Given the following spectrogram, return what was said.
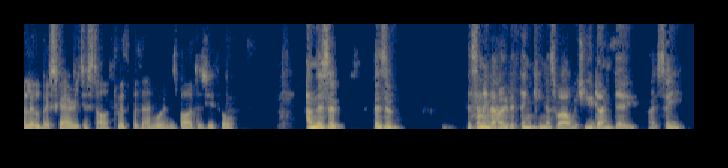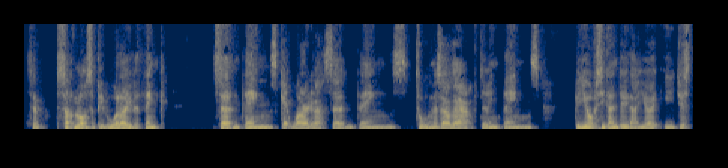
a little bit scary to start with, but then weren't as bad as you thought. and there's a there's a there's something about overthinking as well, which you don't do. Right? So, you, so, so lots of people will overthink certain things, get worried about certain things, talk themselves out of doing things, but you obviously don't do that. You you just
